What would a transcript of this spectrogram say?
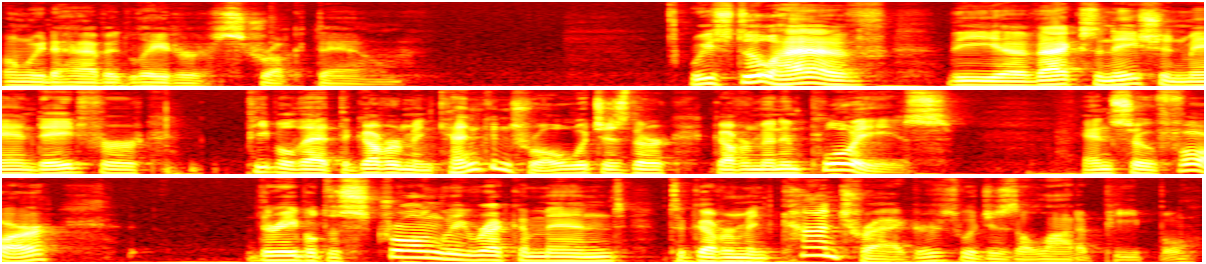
only to have it later struck down. We still have the uh, vaccination mandate for people that the government can control, which is their government employees. And so far, they're able to strongly recommend to government contractors, which is a lot of people,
